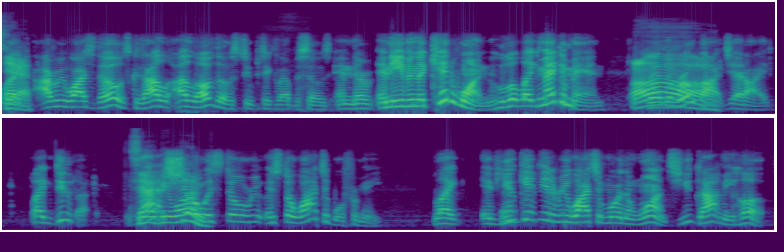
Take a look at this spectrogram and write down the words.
Like yeah. I rewatched those because I I love those two particular episodes, and they and even the kid one who looked like Mega Man, oh. the, the, oh. robot Jedi. Like, dude, uh, that show is still re- is still watchable for me. Like, if you yeah. get me to rewatch it more than once, you got me hooked.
